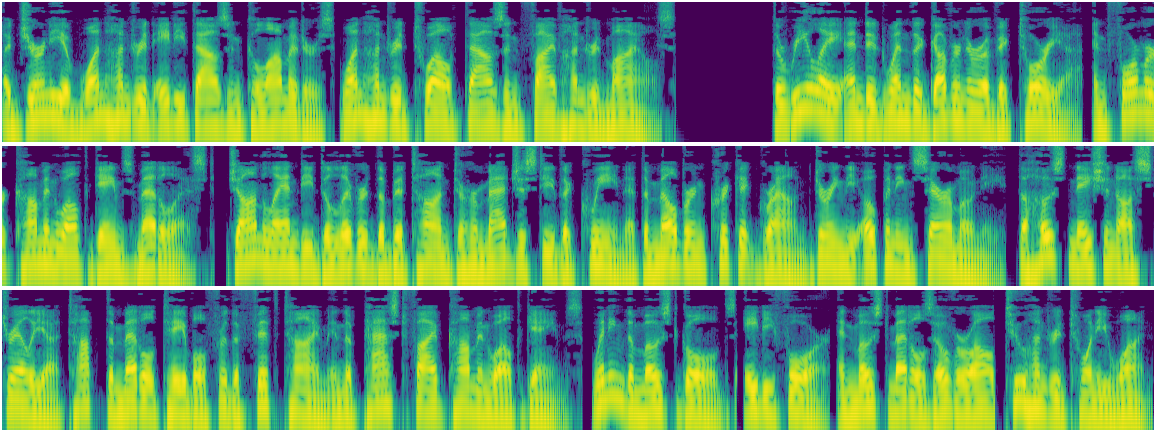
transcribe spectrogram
a journey of 180,000 kilometres 112,500 miles. The relay ended when the Governor of Victoria, and former Commonwealth Games medalist, John Landy delivered the baton to Her Majesty the Queen at the Melbourne Cricket Ground during the opening ceremony. The host nation Australia topped the medal table for the fifth time in the past five Commonwealth Games, winning the most golds 84 and most medals overall 221.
